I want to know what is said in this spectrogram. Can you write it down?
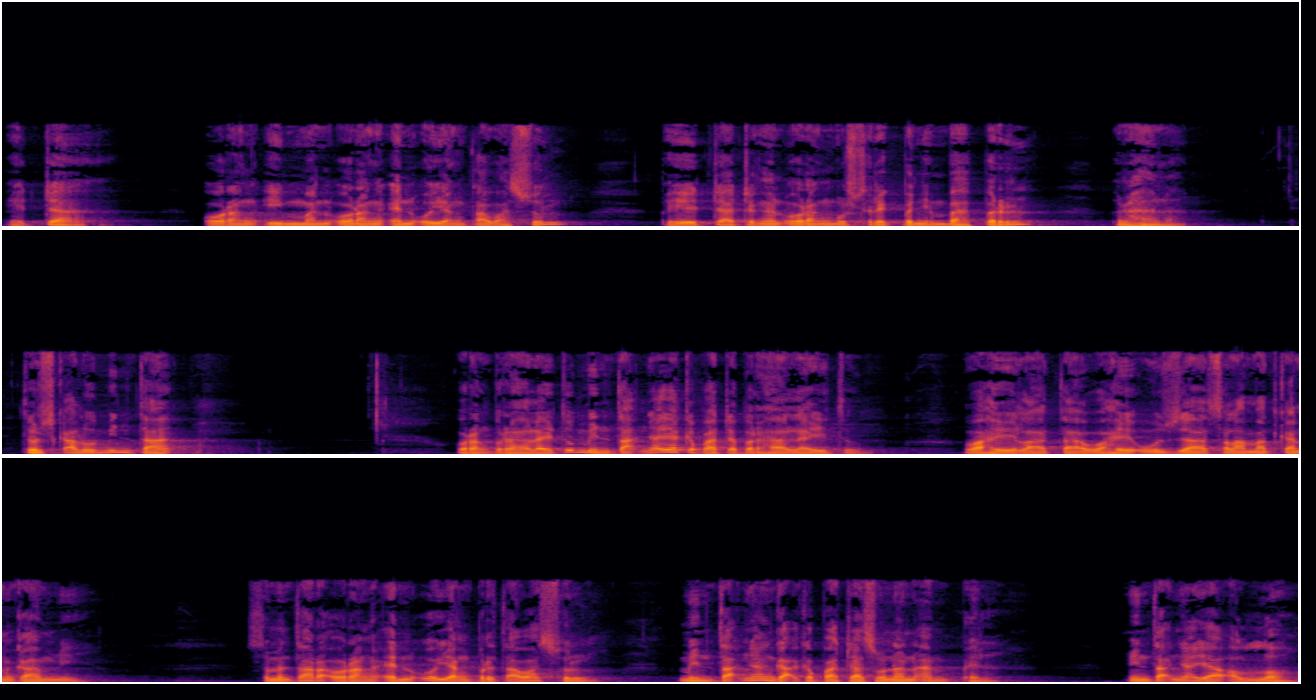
Beda. Orang iman, orang NU yang tawasul, beda dengan orang musyrik penyembah ber, berhala. Terus kalau minta, orang berhala itu mintanya ya kepada berhala itu. Wahai Lata, wahai Uzza, selamatkan kami. Sementara orang NU yang bertawasul, mintanya enggak kepada Sunan Ampel. Mintanya ya Allah,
